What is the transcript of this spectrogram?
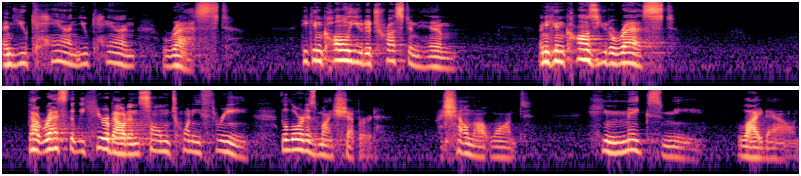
and you can, you can rest. He can call you to trust in Him, and He can cause you to rest. That rest that we hear about in Psalm 23 the Lord is my shepherd, I shall not want. He makes me lie down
